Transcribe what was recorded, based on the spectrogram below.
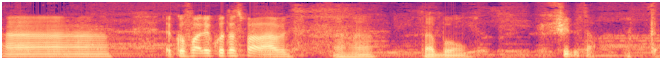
Ah. É que eu falei com outras palavras. Aham, tá bom. Filho da puta.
